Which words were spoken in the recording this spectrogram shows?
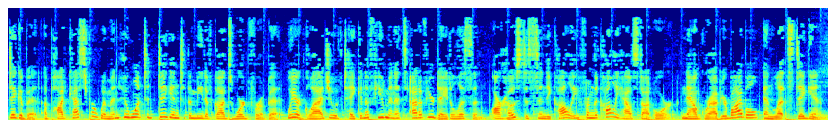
Dig a Bit, a podcast for women who want to dig into the meat of God's Word for a bit. We are glad you have taken a few minutes out of your day to listen. Our host is Cindy Colley from thecolleyhouse.org. Now grab your Bible and let's dig in.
